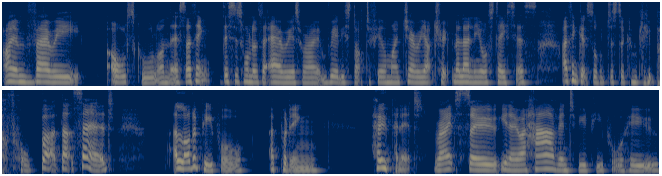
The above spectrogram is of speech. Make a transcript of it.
I am very old school on this. I think this is one of the areas where I really start to feel my geriatric millennial status. I think it's all just a complete bubble. But that said, a lot of people are putting hope in it, right? So, you know, I have interviewed people who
